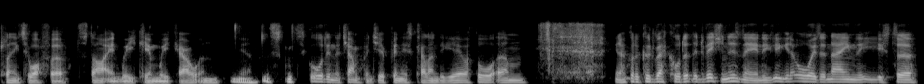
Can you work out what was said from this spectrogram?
plenty to offer, starting week in week out, and yeah, scored in the championship in this calendar year. I thought, um, you know, got a good record at the division, isn't he? And you know, always a name that used to,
